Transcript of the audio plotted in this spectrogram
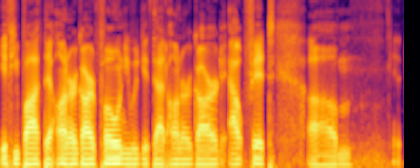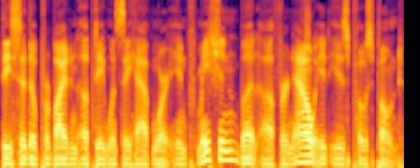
if you bought the Honor Guard phone, you would get that Honor Guard outfit. Um, they said they'll provide an update once they have more information, but uh, for now, it is postponed.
